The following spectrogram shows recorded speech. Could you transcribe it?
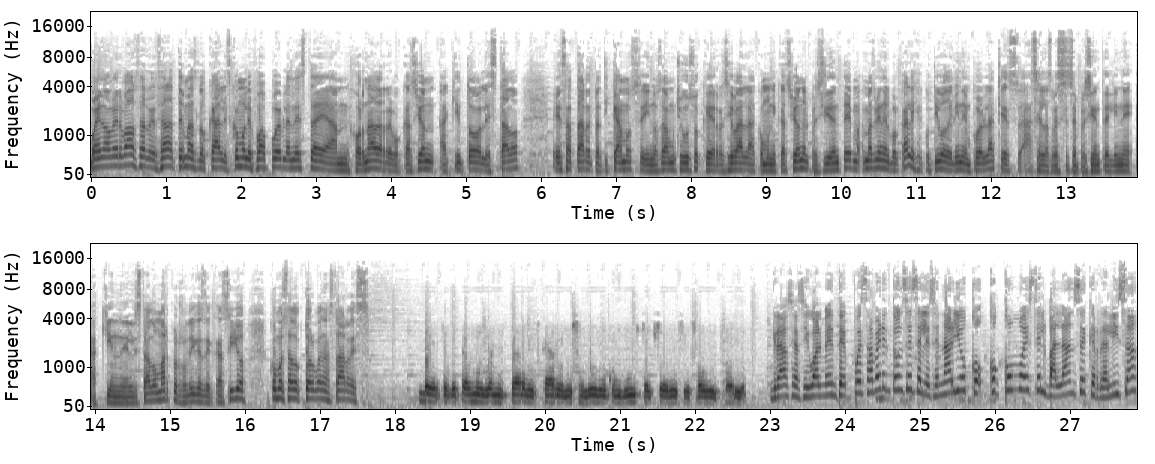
Bueno, a ver, vamos a regresar a temas locales. ¿Cómo le fue a Puebla en esta jornada de revocación aquí en todo el estado? Esta tarde platicamos y nos da mucho gusto que reciba la comunicación el presidente, más bien el vocal ejecutivo del INE en Puebla, que es hace las veces el presidente del INE aquí en el estado, Marcos Rodríguez de Castillo. ¿Cómo está, doctor? Buenas tardes. Beto, ¿qué tal? Muy buenas tardes, Carlos. Les saludo con gusto a ustedes y su auditorio. Gracias, igualmente. Pues a ver entonces el escenario, ¿cómo es el balance que realiza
